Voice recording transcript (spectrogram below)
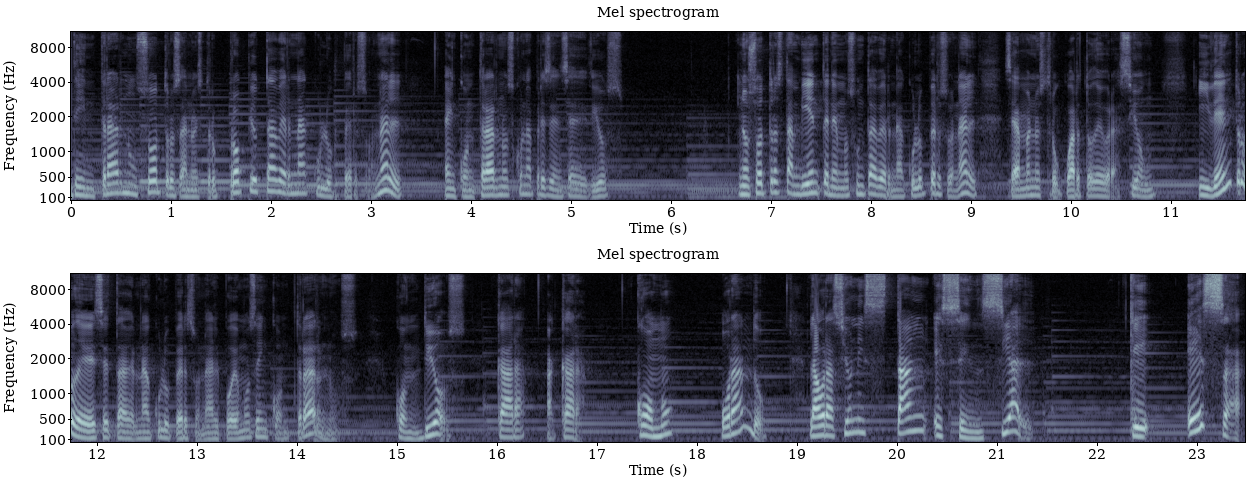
de entrar nosotros a nuestro propio tabernáculo personal a encontrarnos con la presencia de Dios. Nosotros también tenemos un tabernáculo personal, se llama nuestro cuarto de oración, y dentro de ese tabernáculo personal podemos encontrarnos con Dios cara a cara. ¿Cómo? Orando. La oración es tan esencial que esa,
